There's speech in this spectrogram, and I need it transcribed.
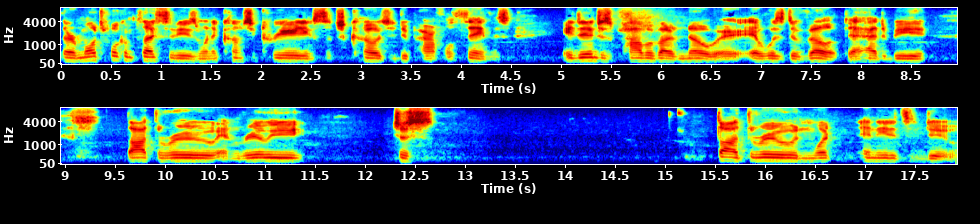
There are multiple complexities when it comes to creating such code to do powerful things. It didn't just pop up out of nowhere, it was developed. It had to be thought through and really just thought through and what it needed to do.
